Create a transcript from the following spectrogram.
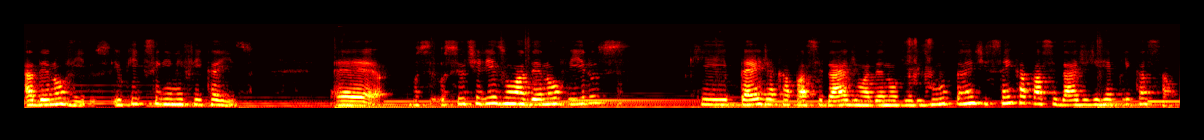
adenovírus. E o que, que significa isso? É, se utiliza um adenovírus que perde a capacidade, um adenovírus mutante sem capacidade de replicação.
